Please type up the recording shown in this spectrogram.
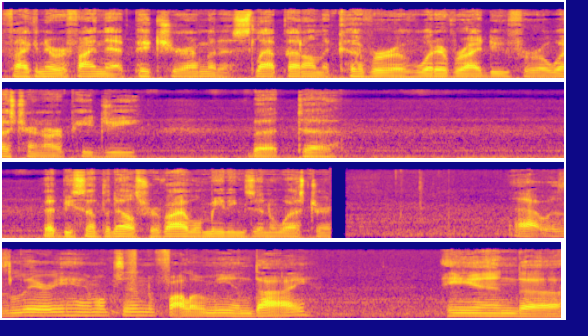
if I can ever find that picture, I'm going to slap that on the cover of whatever I do for a Western RPG. But uh, that'd be something else revival meetings in a Western. That was Larry Hamilton, Follow Me and Die. And uh,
